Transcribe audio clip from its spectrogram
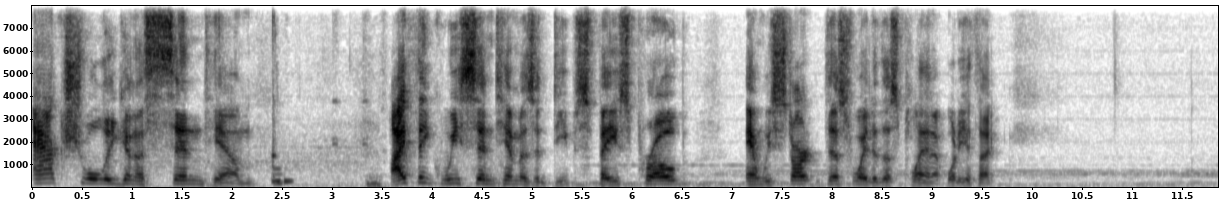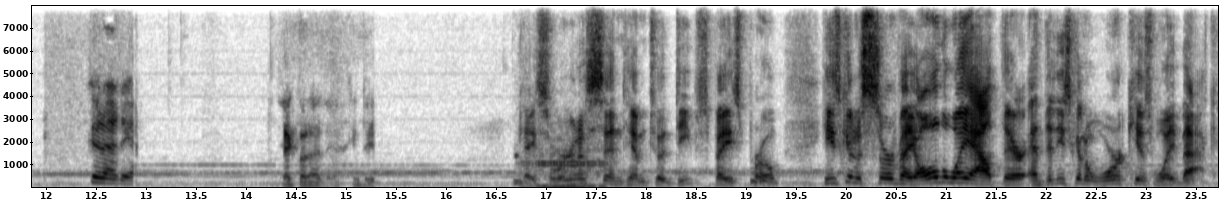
actually gonna send him. I think we send him as a deep space probe, and we start this way to this planet. What do you think? Good idea. Yeah, good idea, indeed. Okay, so we're going to send him to a deep space probe. He's going to survey all the way out there, and then he's going to work his way back.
